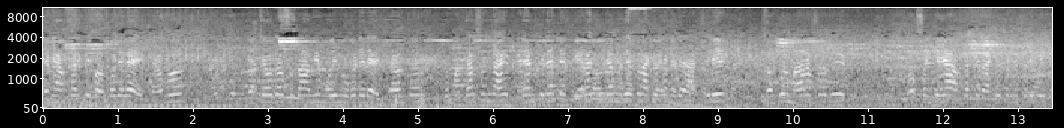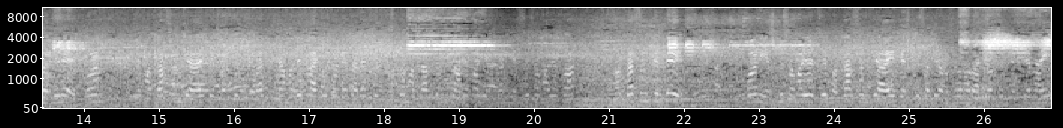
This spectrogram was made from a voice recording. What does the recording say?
त्यांनी आमदारकी बळकवलेले आहे. त्यामुळं त्याच्यावर सुद्धा आम्ही मोहीम उघडलेल्या आहेत त्यानंतर जो मतदारसंघ आहे पिढ्यानपिढ्या त्या तेरा जिल्ह्यामध्ये राखीव करण्यात आहे ॲक्च्युली संपूर्ण महाराष्ट्रातील लोकसंख्या ह्या आमदारच्या राखीव करण्यासाठी हे चाललेले आहेत पण जे मतदारसंघ जे आहे ते फक्त तेरा जिल्ह्यामध्येच राखीव करण्यात आले. ते फक्त मतदारसंघ झाले पाहिजे. कारण एस टी समाजाचा मतदारसंघ फिरते पण एस टी समाजाचे मतदारसंघ जे आहेत एस टीसाठी अनुदान राखीव शक्य नाही.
